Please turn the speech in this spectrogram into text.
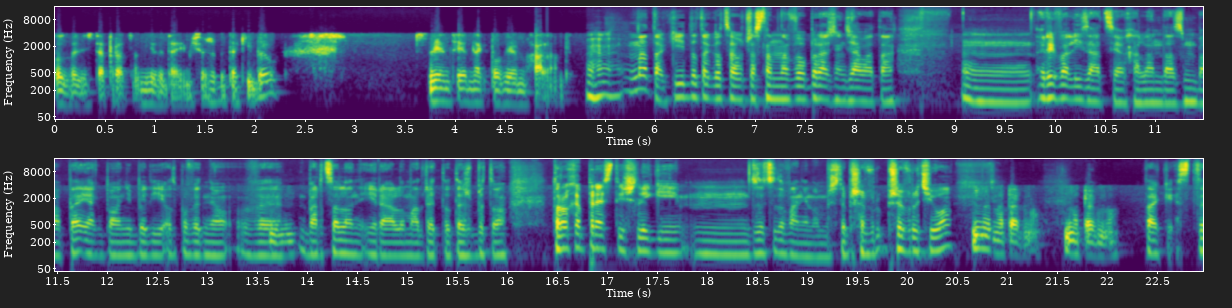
120%. Nie wydaje mi się, żeby taki był. Więc jednak powiem Haland. Mhm. No tak, i do tego cały czas nam na wyobraźnię działa ta rywalizacja Halanda z Mbappé, jakby oni byli odpowiednio w mhm. Barcelonie i Realu Madryt, to też by to trochę prestiż ligi mm, zdecydowanie, no myślę, przywróciło. No na pewno, na pewno. Tak jest.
